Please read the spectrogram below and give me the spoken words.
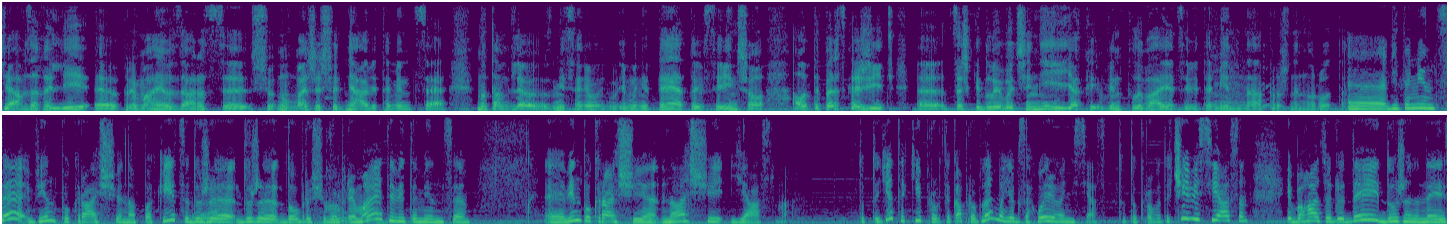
я взагалі е, приймаю зараз що ну майже щодня вітамін С. Ну там для зміцнення імунітету і все іншого. А от тепер скажіть, е, це шкідливо чи ні? І як він впливає цей вітамін на порожнину рота? Е, Вітамін С він покращує навпаки. Це дуже дуже добре, що ви приймаєте. Маєте вітамін С, він покращує наші ясна. Тобто є такі, така проблема, як захворюваність ясен, тобто кровоточивість ясен, і багато людей дуже на неї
